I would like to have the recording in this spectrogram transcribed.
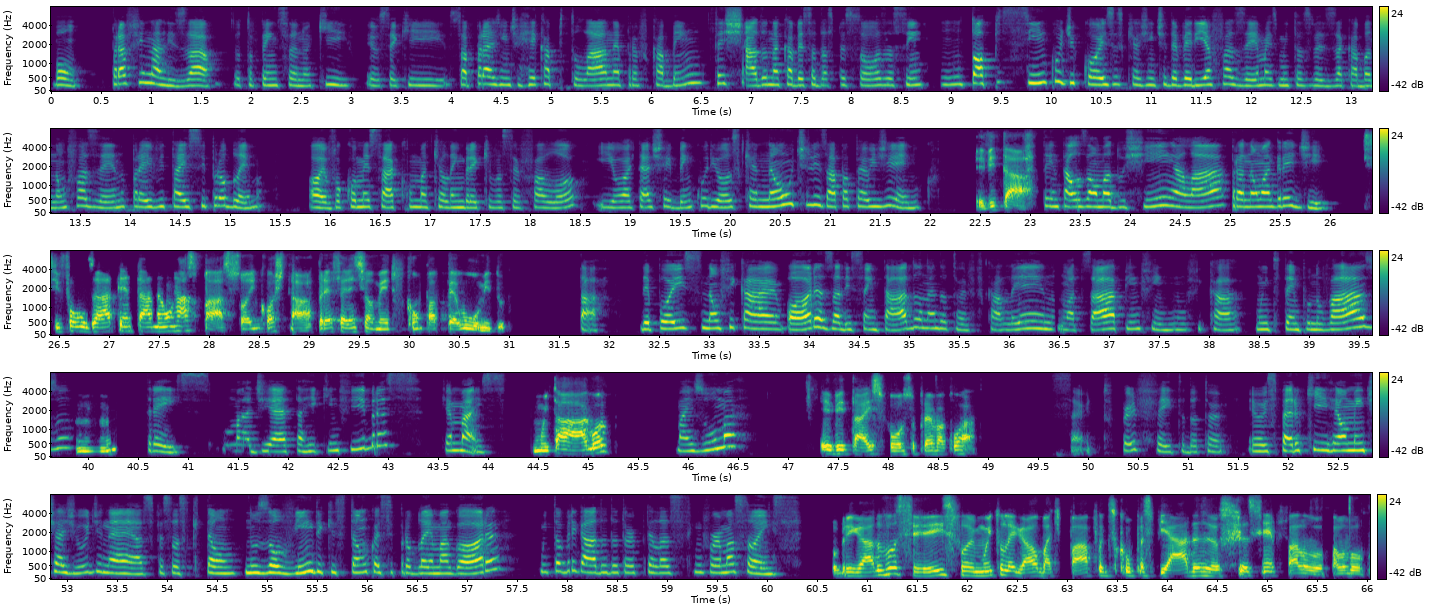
Bom, para finalizar, eu tô pensando aqui, eu sei que só para a gente recapitular, né, para ficar bem fechado na cabeça das pessoas, assim, um top 5 de coisas que a gente deveria fazer, mas muitas vezes acaba não fazendo para evitar esse problema. Ó, eu vou começar com uma que eu lembrei que você falou e eu até achei bem curioso, que é não utilizar papel higiênico evitar. Tentar usar uma duchinha lá para não agredir. Se for usar, tentar não raspar, só encostar, preferencialmente com papel úmido. Tá. Depois não ficar horas ali sentado, né, doutor? Ficar lendo no WhatsApp, enfim, não ficar muito tempo no vaso. Uhum. Três, uma dieta rica em fibras. O que mais? Muita água. Mais uma. Evitar esforço para evacuar. Certo, perfeito, doutor. Eu espero que realmente ajude, né, as pessoas que estão nos ouvindo e que estão com esse problema agora. Muito obrigado, doutor, pelas informações. Obrigado vocês, foi muito legal o bate-papo. Desculpa as piadas, eu, eu sempre falo, falo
